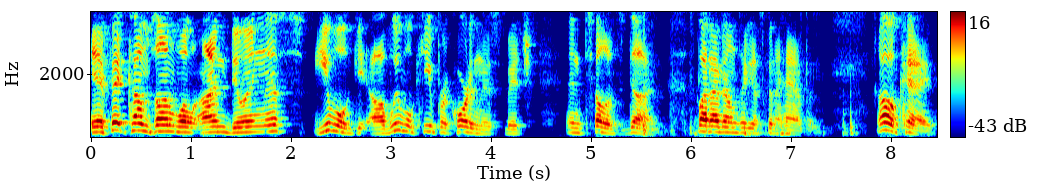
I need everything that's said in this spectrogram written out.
if it comes on while I'm doing this, you will get, uh, we will keep recording this bitch until it's done. But I don't think it's going to happen. Okay.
